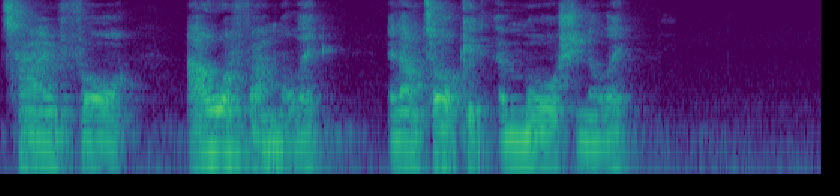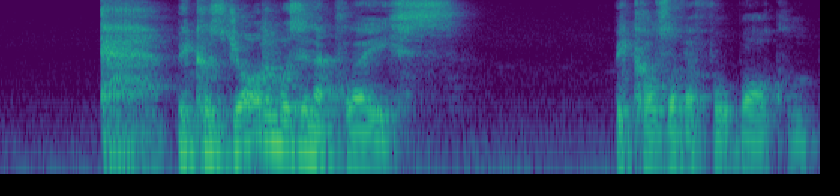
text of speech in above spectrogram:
time for our family, and I'm talking emotionally, because Jordan was in a place because of a football club.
